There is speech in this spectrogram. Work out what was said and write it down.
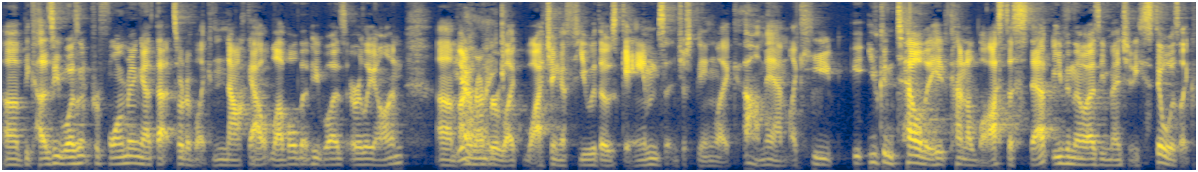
uh, because he wasn't performing at that sort of like knockout level that he was early on. Um, yeah, I remember like, like watching a few of those games and just being like, oh man, like he you can tell that he'd kind of lost a step, even though as you mentioned, he still was like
